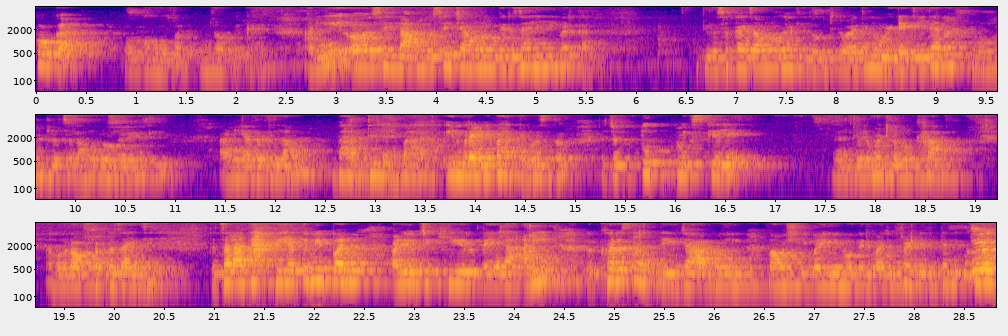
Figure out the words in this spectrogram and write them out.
हो का? हो हो पण जॉब काय आणि सही लांब आंघोळ आंघोळ वगैरे झालेली बरं का? तिला सकाळी आंघोळ घातली दोन तीन वेळा. तिने उलट्या केली त्या ना. मग म्हटलं चला आंघोळ वगैरे घातली. आणि आता तिला भात दिलाय. भात इंद्रायणी भात आहे मस्त. त्याच्यात तूप मिक्स केले. आणि तिला म्हटलं मग खा. मग डॉक्टरकडे जायचे. तर चला आता या तुम्ही पण. अळीवची खीर प्यायला. आणि खरं सांगते ज्या कोणी मावशी बहीण वगैरे माझे फ्रेंड आहेत त्यांनी खरंच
